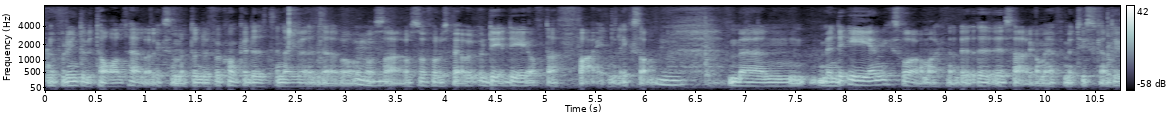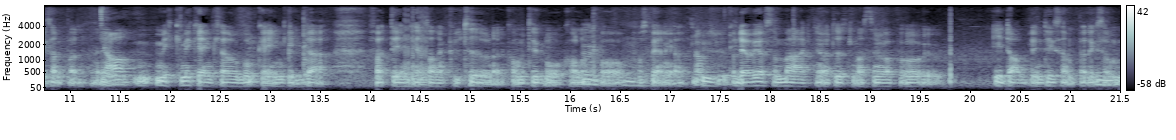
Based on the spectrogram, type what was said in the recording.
då får du inte betalt heller liksom, utan du får konka dit dina grejer och, och så här, och så får du spela. Och det, det är ofta fine liksom. Men, men det är en mycket svårare marknad i, i Sverige om man jämför med Tyskland till exempel. Ja. Mycket, mycket enklare att boka in gig där. För att det är en helt annan kultur när det kommer till att gå och kolla på, på spelningar. Och det har vi också märkt när vi har varit utomlands när vi var på i Dublin till exempel. Liksom,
